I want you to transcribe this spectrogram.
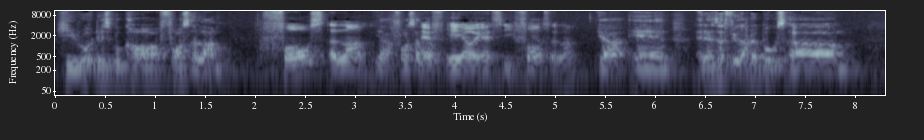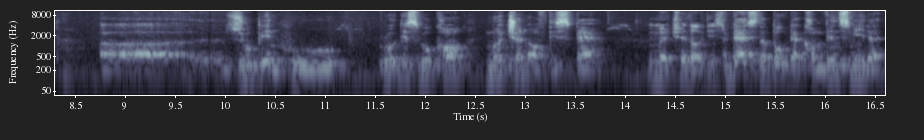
He wrote this book called False Alarm. False alarm. Yeah, false alarm. F A L S E. False alarm. Yeah, and, and there's a few other books. Um, uh, Zubrin, who wrote this book called Merchant of Despair. Merchant of Despair. That's the book that convinced me that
